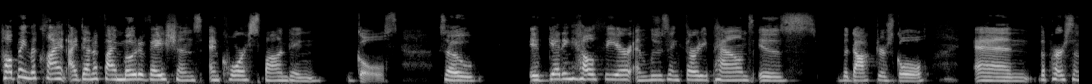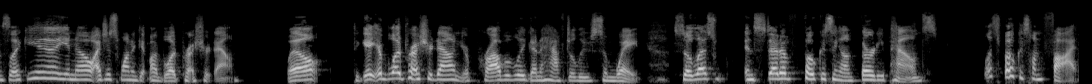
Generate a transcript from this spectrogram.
helping the client identify motivations and corresponding goals. So if getting healthier and losing 30 pounds is the doctor's goal and the person's like yeah you know i just want to get my blood pressure down. Well to get your blood pressure down you're probably going to have to lose some weight. So let's instead of focusing on 30 pounds let's focus on five.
